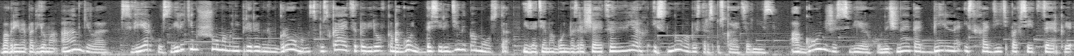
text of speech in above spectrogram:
Во время подъема ангела сверху с великим шумом и непрерывным громом спускается по веревкам огонь до середины помоста, и затем огонь возвращается вверх и снова быстро спускается вниз. Огонь же сверху начинает обильно исходить по всей церкви,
